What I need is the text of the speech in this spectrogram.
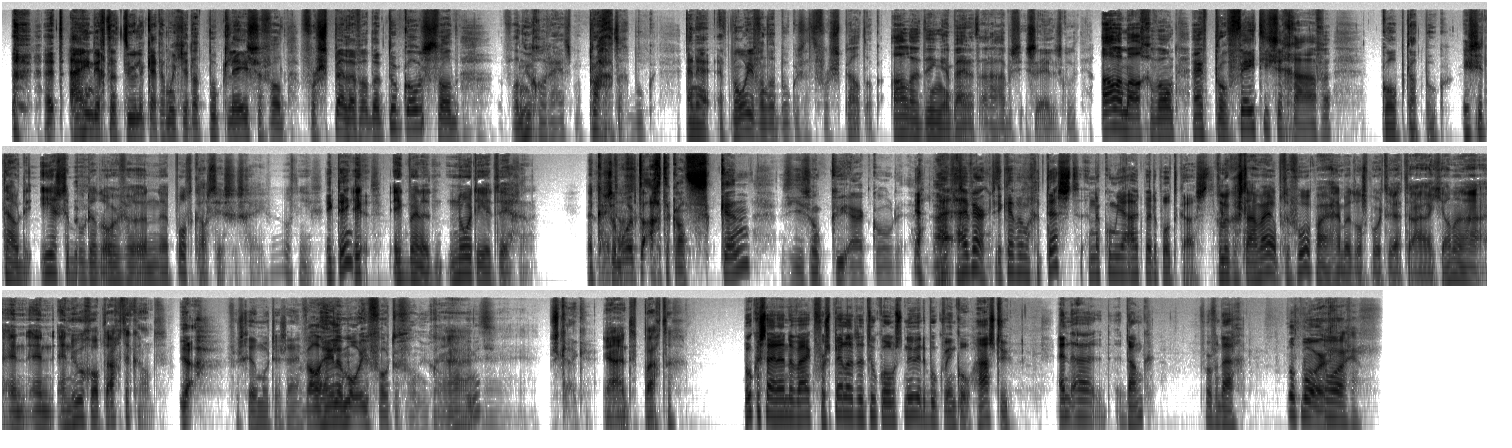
het eindigt natuurlijk. Kijk, dan moet je dat boek lezen van Voorspellen van de toekomst van, van Hugo Reitsma. Prachtig boek. En het mooie van dat boek is, het voorspelt ook alle dingen bij het Arabisch-Israëlisch conflict. Allemaal gewoon, hij heeft profetische gaven. Koop dat boek. Is dit nou de eerste boek dat over een eh, podcast is geschreven, of niet? Ik denk Ik, het. ik ben het nooit eerder tegen. Dan kan je Zo mooi op de achterkant scan, dan zie je zo'n QR-code. Ja, hij, werkt. Ik heb hem getest en dan kom je uit bij de podcast. Gelukkig staan wij op de voorpagina met ons portret, Arend Jan. En, en, en, Hugo op de achterkant. Ja, Verschil moet er zijn. wel een hele mooie foto van Hugo. Ja? Eens kijken. ja, het is prachtig. Boekenstein en de Wijk voorspellen de toekomst nu in de boekwinkel. Haast u. En eh, dank voor vandaag. Tot morgen. Morgen.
